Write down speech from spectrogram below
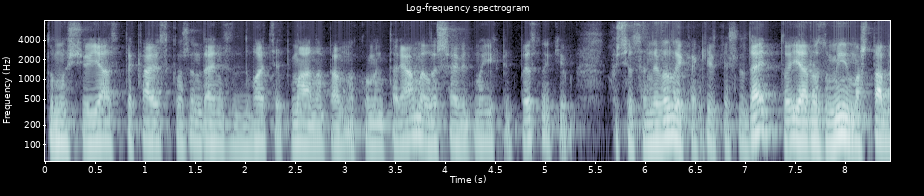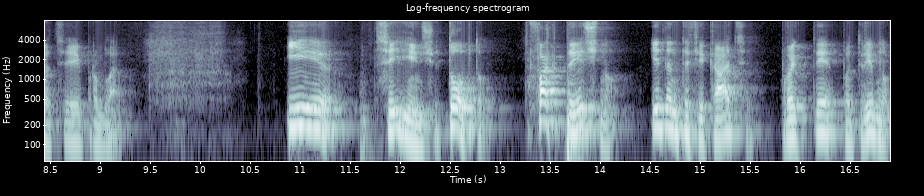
Тому що я стикаюсь кожен день з 20, напевно, коментарями лише від моїх підписників, хоча це невелика кількість людей, то я розумію масштаби цієї проблеми. І всі інші. Тобто, фактично, ідентифікацію пройти потрібно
